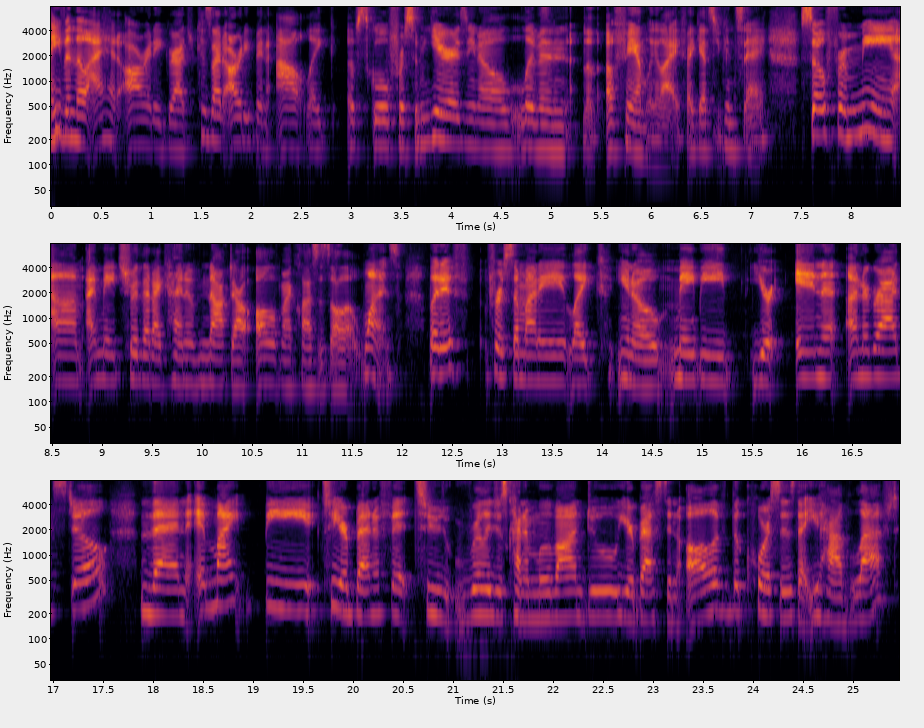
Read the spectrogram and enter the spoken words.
even though I had already graduated, because I'd already been out like of school for some years, you know, living a family life, I guess you can say. So for me, um, I made sure that I kind of knocked out all of my classes all at once. But if for somebody like, you know, maybe you're in undergrad still, then it might be to your benefit to really just kind of move on, do your best in all of the courses that you have left,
